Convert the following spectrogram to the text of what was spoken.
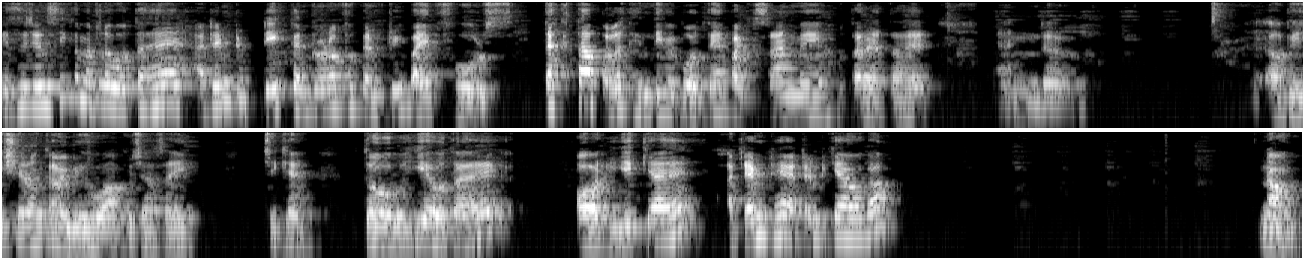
इंसर्जेंसी का मतलब होता है attempt to take control of a country by force तख्ता पलट हिंदी में बोलते हैं पाकिस्तान में होता रहता है। एंड uh, अभी श्रीलंका में भी हुआ कुछ ऐसा ही ठीक है? तो ये होता है और ये क्या है? अटेम्प्ट है अटेम्प्ट क्या होगा? नाउन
